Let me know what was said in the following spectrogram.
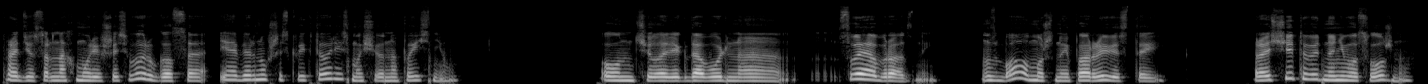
Продюсер, нахмурившись, выругался и, обернувшись к Виктории, смущенно пояснил. «Он человек довольно своеобразный, сбалмошный, порывистый. Рассчитывать на него сложно.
